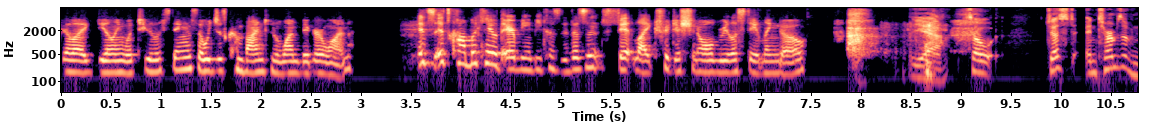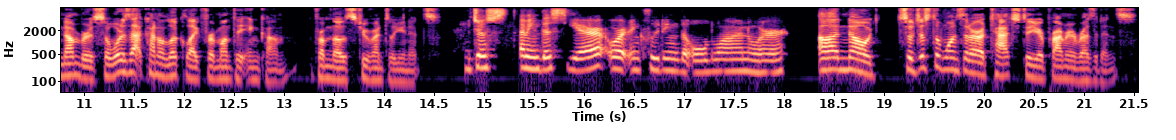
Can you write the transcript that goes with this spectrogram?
feel like dealing with two listings, so we just combined into one bigger one. It's it's complicated with Airbnb because it doesn't fit like traditional real estate lingo. Yeah. So, just in terms of numbers, so what does that kind of look like for monthly income from those two rental units? Just, I mean, this year or including the old one or Uh, no. So just the ones that are attached to your primary residence.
